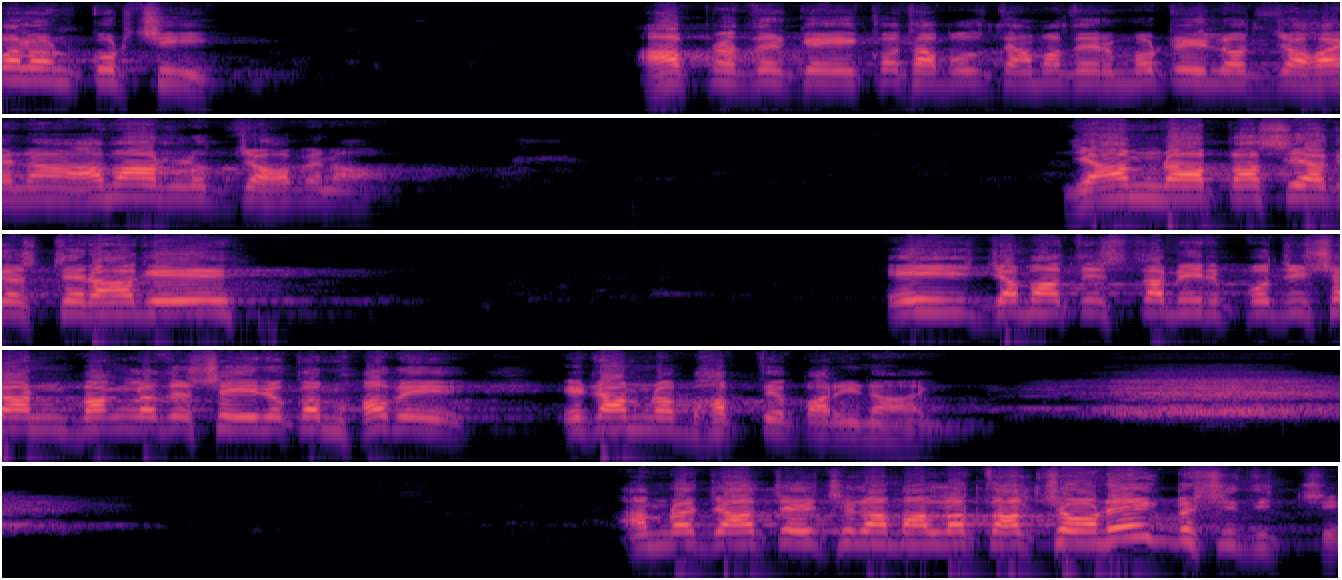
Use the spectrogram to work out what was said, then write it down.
পালন করছি, আপনাদেরকে এই কথা বলতে আমাদের মোটেই লজ্জা হয় না, আমার লজ্জা হবে না। যে আমরা পাঁচই আগস্টের আগে এই জামাত ইসলামীর পজিশন বাংলাদেশে এরকম হবে, এটা আমরা ভাবতে পারি নাই। আমরা যা চেয়েছিলাম আল্লাহ তার চেয়ে অনেক বেশি দিচ্ছে।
